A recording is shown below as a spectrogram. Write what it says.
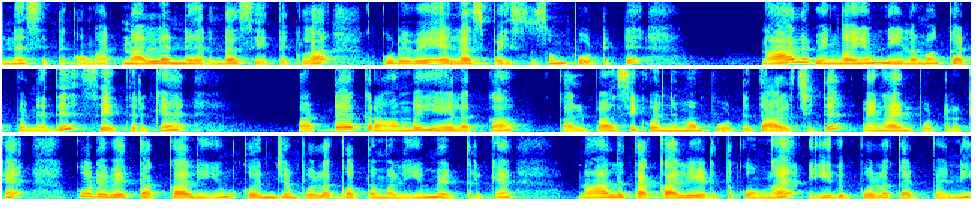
எண்ணெய் சேர்த்துக்கோங்க. நல்லெண்ணெய் இருந்தால் சேர்த்துக்கலாம். கூடவே எல்லா ஸ்பைசஸும் போட்டுட்டு நாலு வெங்காயம் நீளமாக கட் பண்ணது சேர்த்துருக்கேன். பட்டை கிராம்பு ஏலக்காய் கல்பாசி கொஞ்சமாக போட்டு தாளிச்சிட்டு வெங்காயம் போட்டிருக்கேன். கூடவே தக்காளியும் கொஞ்சம் போல் கொத்தமல்லியும் எடுத்திருக்கேன். நாலு தக்காளி எடுத்துக்கோங்க. இது போல் கட் பண்ணி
